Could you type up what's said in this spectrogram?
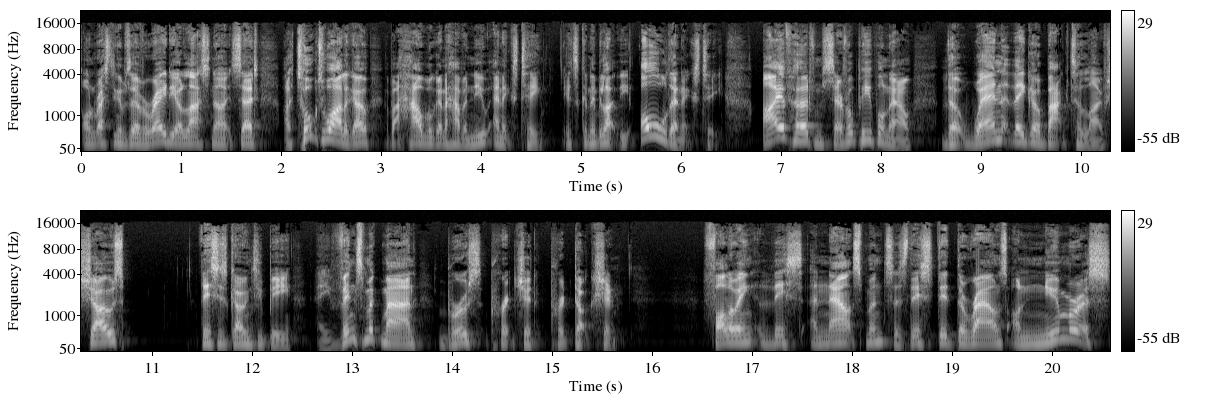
on Wrestling Observer Radio last night said, I talked a while ago about how we're going to have a new NXT. It's going to be like the old NXT. I have heard from several people now that when they go back to live shows, this is going to be a Vince McMahon, Bruce Pritchard production. Following this announcement, as this did the rounds on numerous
